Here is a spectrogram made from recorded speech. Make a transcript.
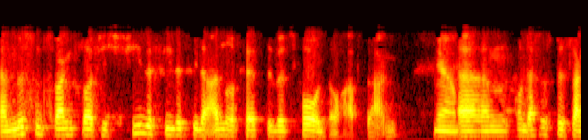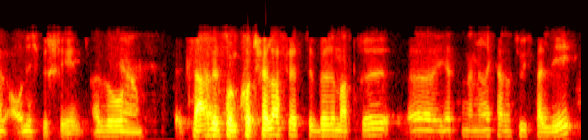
dann müssen zwangsläufig viele, viele, viele andere Festivals vor uns auch absagen. Ja. Ähm, und das ist bislang auch nicht geschehen. Also ja. klar wird so ein Coachella-Festival im April äh, jetzt in Amerika natürlich verlegt,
